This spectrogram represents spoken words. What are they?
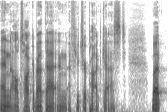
and I'll talk about that in a future podcast. But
